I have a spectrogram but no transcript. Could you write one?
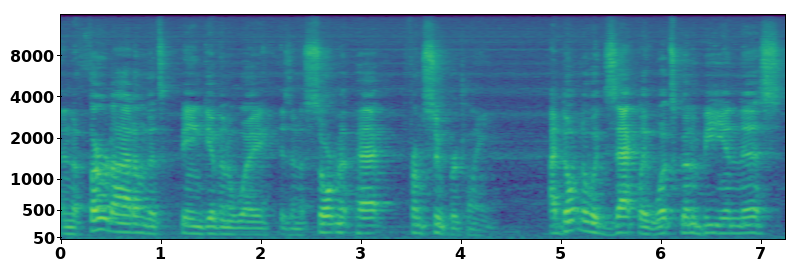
And the third item that's being given away is an assortment pack from Super Clean. I don't know exactly what's going to be in this,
